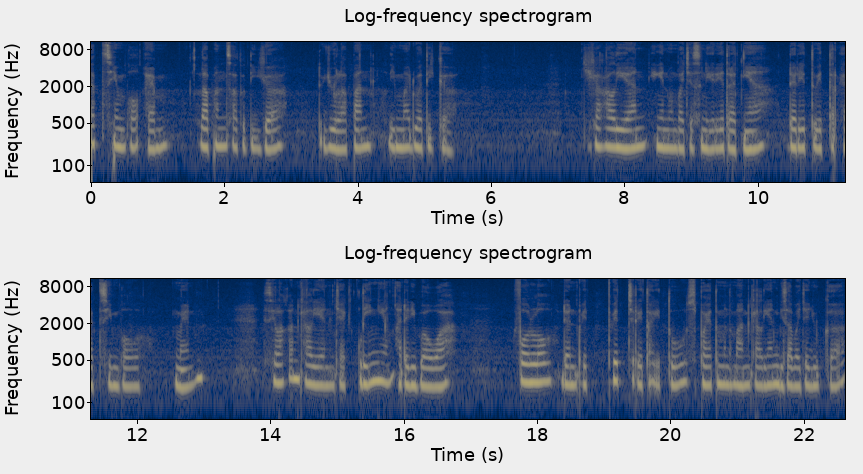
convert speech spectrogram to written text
at simplem813785523. Jika kalian ingin membaca sendiri threadnya, dari Twitter at simpleman. Silakan kalian cek link yang ada di bawah, follow dan tweet tweet cerita itu supaya teman-teman kalian bisa baca juga.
